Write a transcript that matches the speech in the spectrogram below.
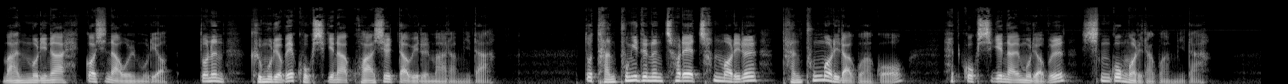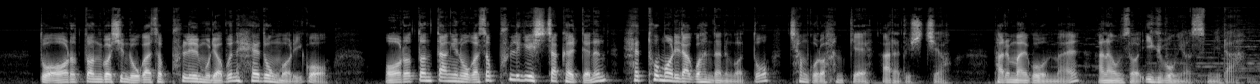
만물이나 해것이 나올 무렵 또는 그 무렵의 곡식이나 과실 따위를 말합니다. 또 단풍이 드는 철의 첫머리를 단풍머리라고 하고 햇곡식이 날 무렵을 신곡머리라고 합니다. 또 얼었던 것이 녹아서 풀릴 무렵은 해동머리고 얼었던 땅이 녹아서 풀리기 시작할 때는 해토머리라고 한다는 것도 참고로 함께 알아두시죠. 바른 말 고운 말 아나운서 이규봉이었습니다.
